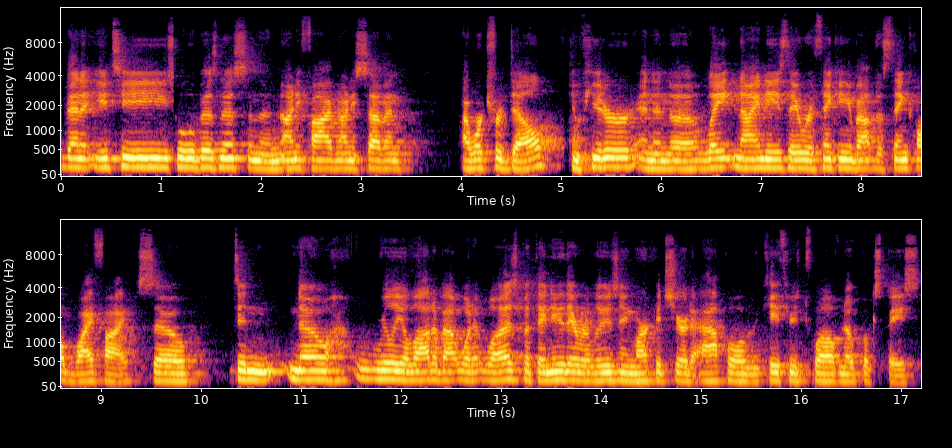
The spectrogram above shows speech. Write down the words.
been at UT School of Business in the 95, 97. I worked for Dell Computer, and in the late 90s, they were thinking about this thing called Wi Fi. So, didn't know really a lot about what it was, but they knew they were losing market share to Apple in the K through 12 notebook space.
